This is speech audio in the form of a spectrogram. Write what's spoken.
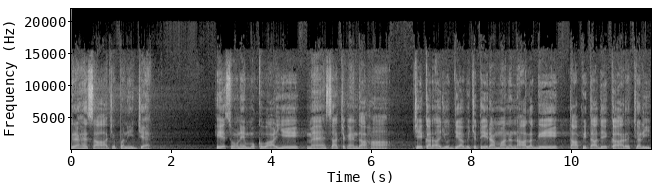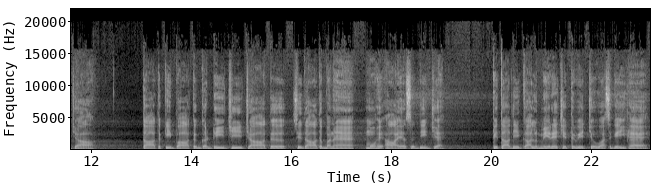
ਗ੍ਰਹਿ ਸਾਚ ਪਨੀਜੈ। ਹੇ ਸੋਹਣੇ ਮੁਖ ਵਾਲੀਏ, ਮੈਂ ਸੱਚ ਕਹਿੰਦਾ ਹਾਂ, ਜੇਕਰ ਅਯੋਧਿਆ ਵਿੱਚ ਤੇਰਾ ਮਨ ਨਾ ਲੱਗੇ, ਤਾਂ ਪਿਤਾ ਦੇ ਘਰ ਚਲੀ ਜਾ। ਤਾਤ ਕੀ ਬਾਤ ਗੱਡੀ ਜੀ ਜਾਤ, ਸਿਧਾਤ ਬਨੈ ਮੋਹਿ ਆਇਸ ਦੀਜੈ। ਪਿਤਾ ਦੀ ਗੱਲ ਮੇਰੇ ਚਿੱਤ ਵਿੱਚ ਵਸ ਗਈ ਹੈ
